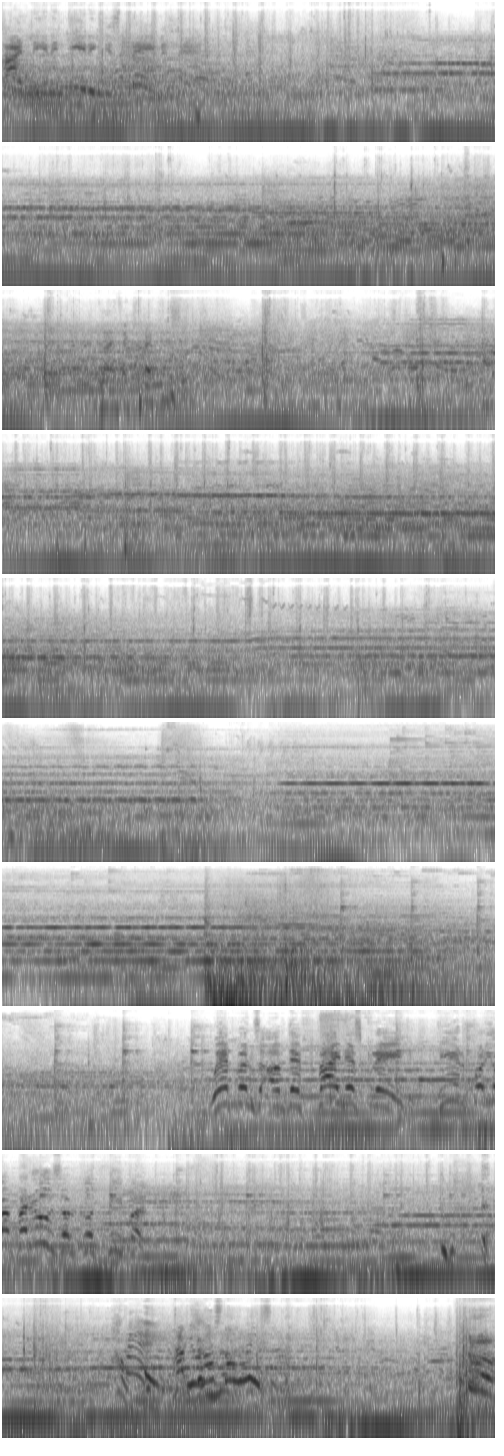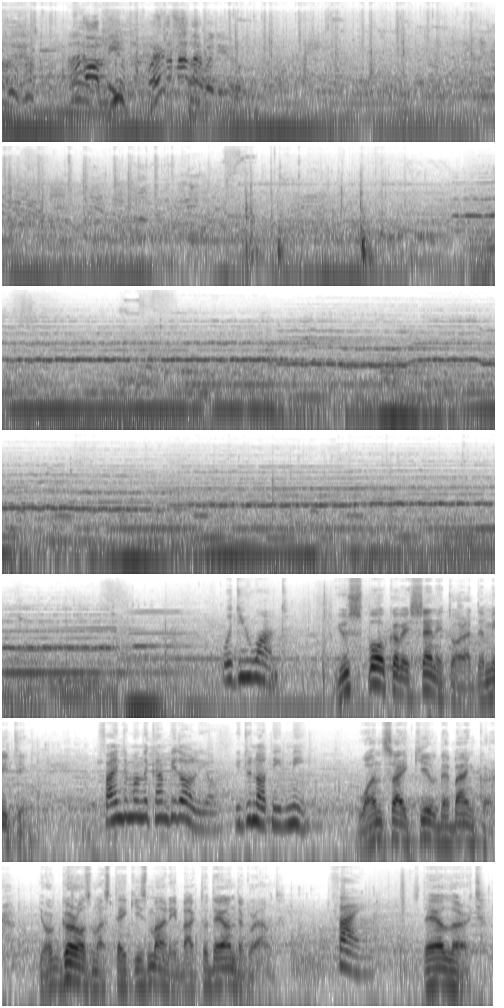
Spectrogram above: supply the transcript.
hardly an endearing display, the finest grade. Here for your perusal, good people. Hey, have you lost all reason? Bobby, what's the matter with you? What do you want? You spoke of a senator at the meeting. Find him on the Campidoglio. You do not need me. Once I kill the banker, your girls must take his money back to the underground. Fine. Stay alert.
